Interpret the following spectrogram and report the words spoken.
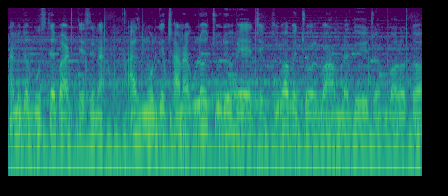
আমি তো বুঝতে পারতেছি না। আজ মুরগির ছানাগুলোও চুরি হয়েছে। কীভাবে চলবো আমরা দুইজন, বলো তো?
